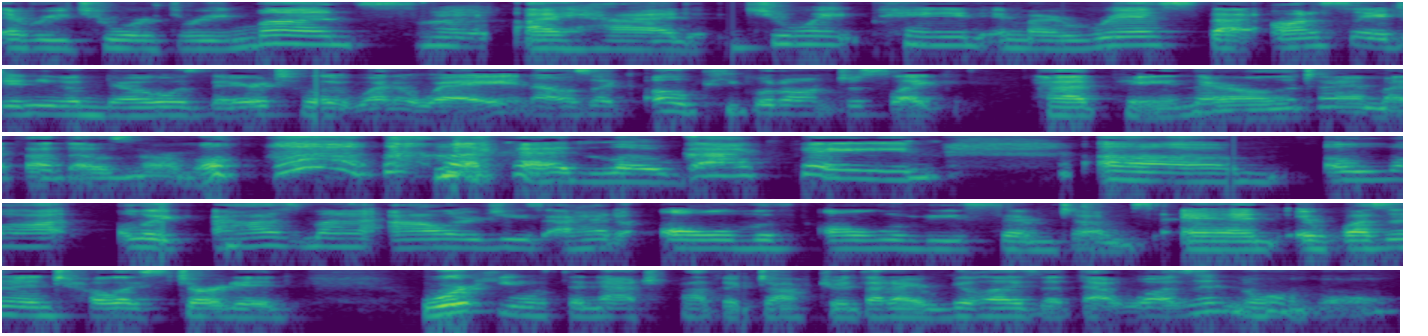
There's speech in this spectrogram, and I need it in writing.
every two or three months. Right. I had joint pain in my wrist that honestly I didn't even know was there till it went away. And I was like, oh, people don't just like have pain there all the time. I thought that was normal. I had low back pain, um, a lot like asthma, allergies. I had all the all of these symptoms, and it wasn't until I started working with the naturopathic doctor that I realized that that wasn't normal.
